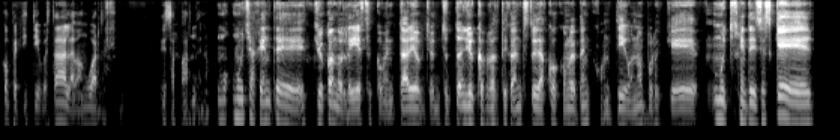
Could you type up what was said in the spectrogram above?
competitivo, estar a la vanguardia esa parte, ¿no? mucha gente, yo cuando leí este comentario, yo, yo, prácticamente estoy de acuerdo completamente contigo, ¿no? Porque mucha gente dice, es que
